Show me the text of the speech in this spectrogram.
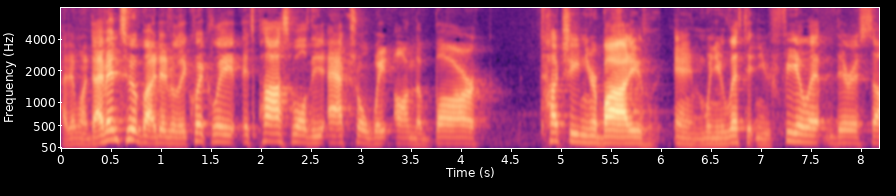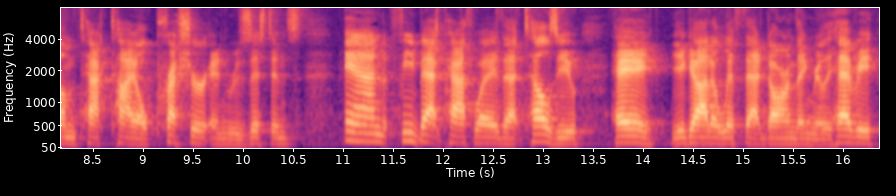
I didn't want to dive into it, but I did really quickly. It's possible the actual weight on the bar touching your body, and when you lift it and you feel it, there is some tactile pressure and resistance and feedback pathway that tells you, hey, you gotta lift that darn thing really heavy.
